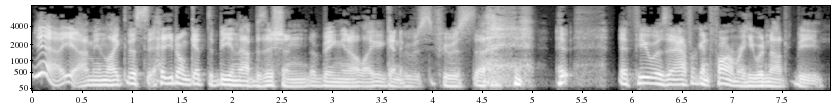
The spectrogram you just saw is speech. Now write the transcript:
Yeah, yeah. I mean, like this, you don't get to be in that position of being, you know, like again, if he was, if he was, uh, if he was an African farmer, he would not be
